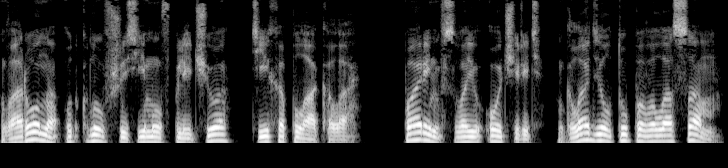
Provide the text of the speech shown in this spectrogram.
Ворона, уткнувшись ему в плечо, тихо плакала. Парень, в свою очередь, гладил тупо волосам,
